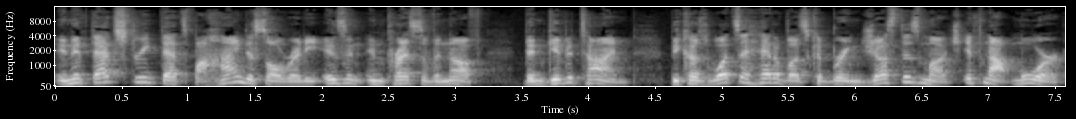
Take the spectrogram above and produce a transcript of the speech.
And if that streak that's behind us already isn't impressive enough, then give it time because what's ahead of us could bring just as much, if not more,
